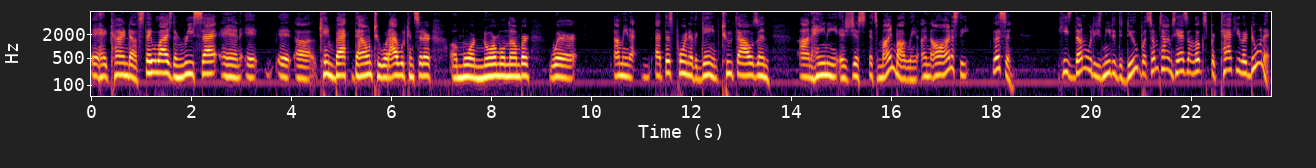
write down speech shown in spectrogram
it had kind of stabilized and reset, and it it uh, came back down to what I would consider a more normal number, where I mean, at, at this point of the game, 2,000 on Haney is just, it's mind boggling. In all honesty, listen, he's done what he's needed to do, but sometimes he hasn't looked spectacular doing it.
